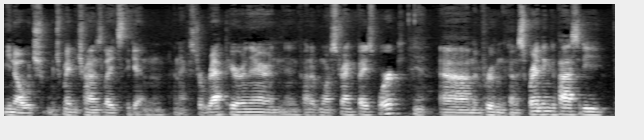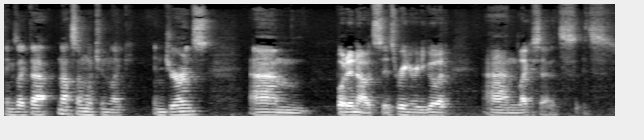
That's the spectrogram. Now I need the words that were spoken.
you know, which which maybe translates to getting an extra rep here and there, and, and kind of more strength based work. Yeah. Um, improving the kind of sprinting capacity, things like that. Not so much in like endurance, um, but you know, it's it's really really good. And like I said, it's it's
